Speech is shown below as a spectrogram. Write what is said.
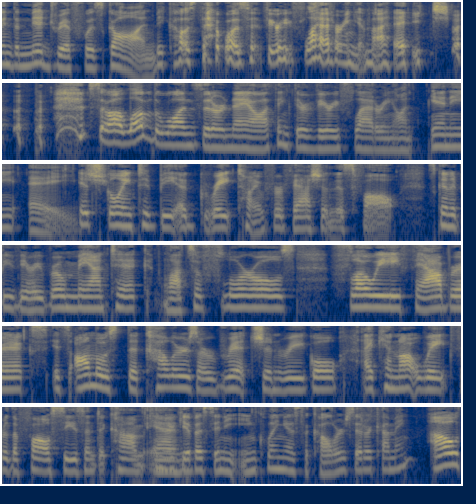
when the midriff was gone because that wasn't very flattering at my age. so I love the ones that are now. I think they're very flattering on any age. It's going to be a great time for fashion this fall. It's going to be very romantic, lots of florals, flowy fabrics. It's almost the colors are rich and regal. I cannot wait for the fall season to come. Can and you give us any inkling as the colors that are coming? Oh,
